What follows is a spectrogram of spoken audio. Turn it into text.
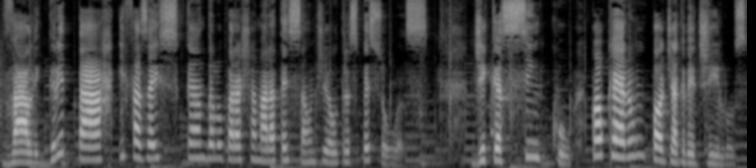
vale gritar e fazer escândalo para chamar a atenção de outras pessoas. Dica 5: qualquer um pode agredi-los.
